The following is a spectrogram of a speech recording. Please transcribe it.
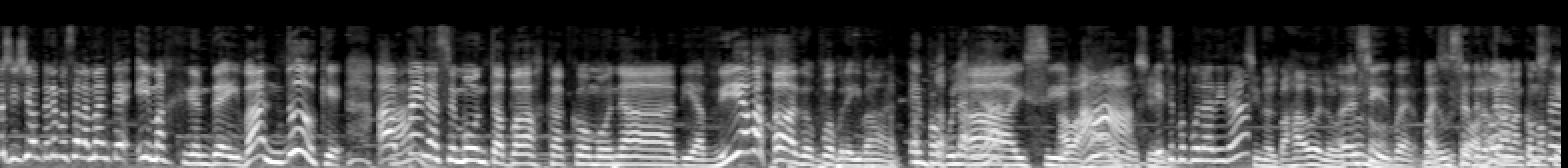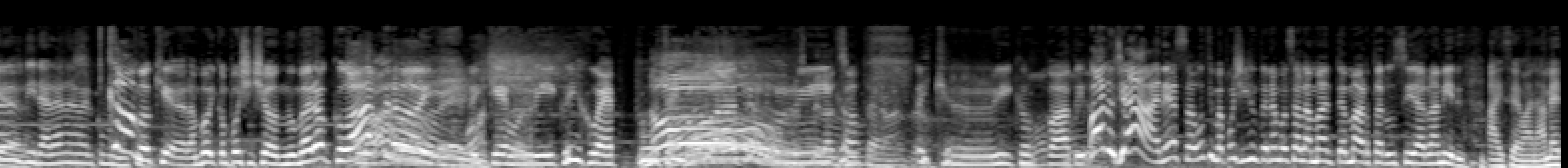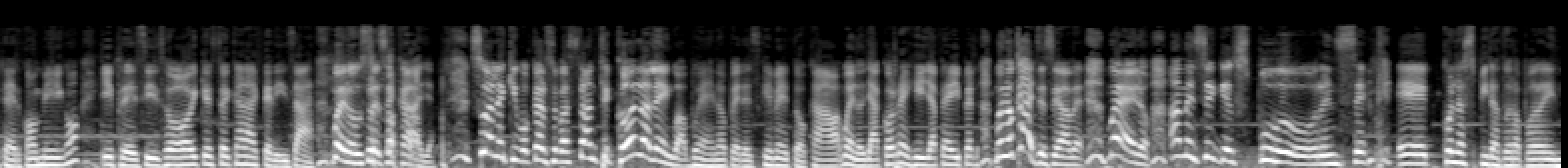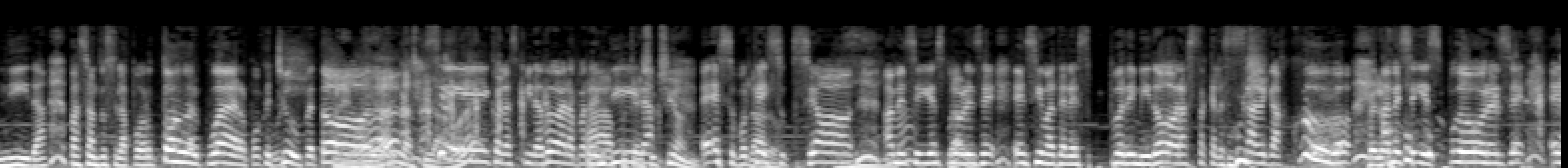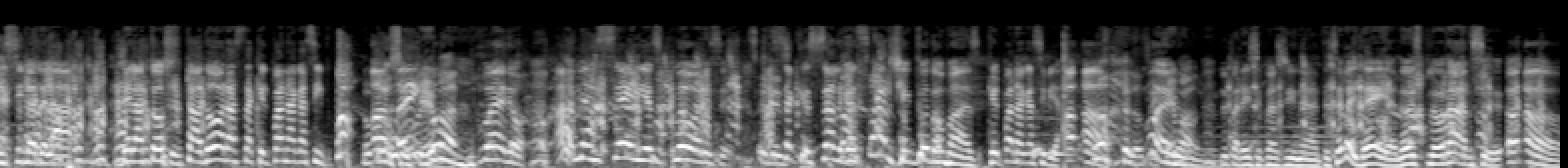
Posición tenemos al amante imagen de Iván Duque. Apenas se monta baja como nadie había bajado, pobre Iván. En popularidad. Ay, sí. Ha bajado, ah, pues, sí. ¿es en popularidad? Si no es bajado del otro, Eh, sí, no. bueno, bueno, No, ustedes lo toman como ustedes quieran. dirán a ver cómo. Como quieran, voy con posición número 4. Ay. Ay, qué rico, hijo de puta. No. Rico. Ay, qué rico, papi. Bueno, ya, en esa última posición tenemos a la amante Marta Lucía Ramírez. Ay, se van a meter conmigo y preciso hoy que estoy caracterizada. Bueno, usted se calla. Suele equivocarse bastante con la lengua. Bueno, pero es que me tocaba. Bueno, ya corregí, ya pedí perdón. Bueno, cállese, a ver. Bueno, ámense y explórense eh, con la aspiradora prendida, pasándosela por todo el cuerpo, que chupe todo. ¿prendida la aspiradora? Sí, con la aspiradora prendida. Ah, porque hay succión. Eso, porque Claro. hay succión. Ámense y explórense encima del exprimidor hasta que les salga jugo. Pero- Ámense y explórense encima de la, de la tostadora hasta que el pan haga así. No, pero se Rico. queman. Bueno, ámense y explórense hasta que salga escarcha y todo más. Que el pan haga así bien. Ah, ah. Pero se Bueno, me parece fascinante. Esa es la idea, ¿no? Explorarse. Ah, ah.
